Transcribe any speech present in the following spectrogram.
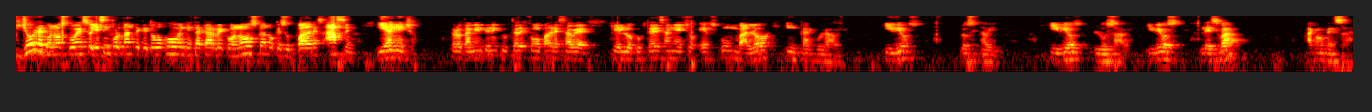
Y yo reconozco eso y es importante que todo joven que está acá reconozca lo que sus padres hacen y han hecho. Pero también tienen que ustedes como padres saber que lo que ustedes han hecho es un valor incalculable. Y Dios los está viendo. Y Dios lo sabe. Y Dios les va a compensar.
